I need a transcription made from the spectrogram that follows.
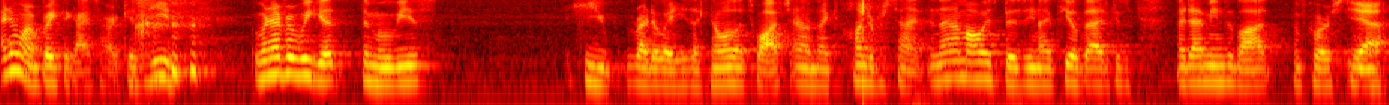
I don't want to break the guy's heart because he, whenever we get the movies, he right away he's like, no, let's watch, and I'm like, hundred percent. And then I'm always busy, and I feel bad because my dad means a lot, of course, to me, Yeah.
